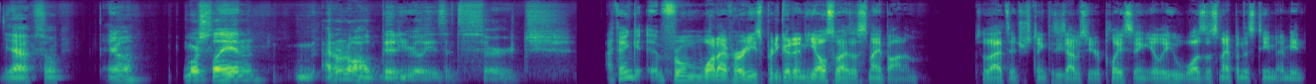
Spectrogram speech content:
yeah. So you know, more slaying. Mm, I don't know how good he really is in search. I think uh, from what I've heard, he's pretty good, and he also has a snipe on him. So that's interesting because he's obviously replacing Illy, who was a snipe on this team. I mean,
